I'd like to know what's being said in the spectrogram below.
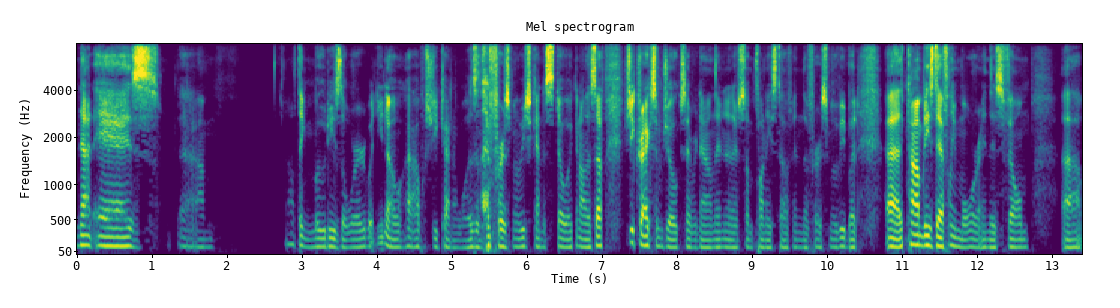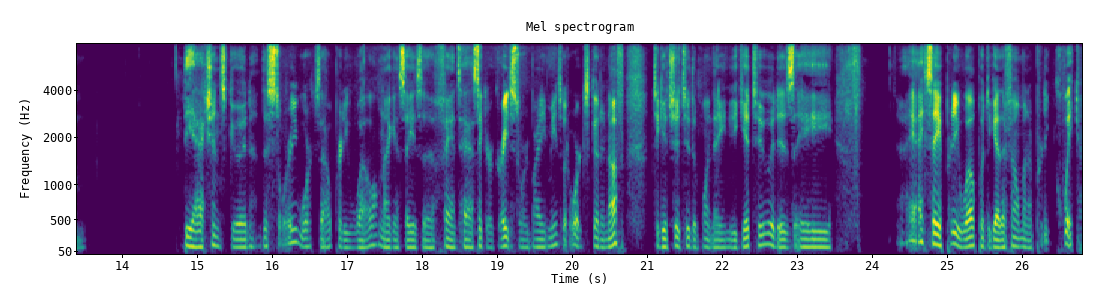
not as um, I don't think moody is the word, but you know how she kind of was in that first movie. She's kind of stoic and all that stuff. She cracks some jokes every now and then, and there's some funny stuff in the first movie, but uh, comedy's definitely more in this film. Um, The action's good. The story works out pretty well. I'm not gonna say it's a fantastic or great story by any means, but it works good enough to get you to the point that you need to get to. It is a I say a pretty well put together film and a pretty quick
